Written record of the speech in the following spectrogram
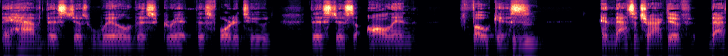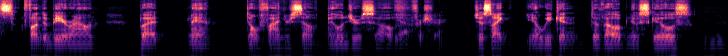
they have this just will, this grit, this fortitude, this just all in focus. Mhm. And that's attractive. That's fun to be around. But man, don't find yourself, build yourself. Yeah, for sure. Just like, you know, we can develop new skills, Mhm.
